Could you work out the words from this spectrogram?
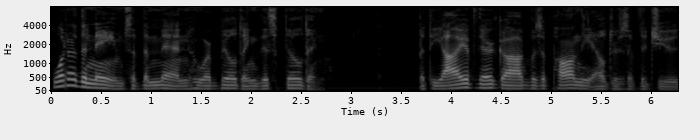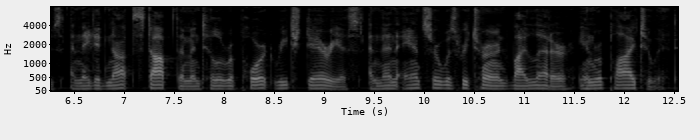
what are the names of the men who are building this building? But the eye of their God was upon the elders of the Jews, and they did not stop them until a report reached Darius, and then answer was returned by letter in reply to it.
